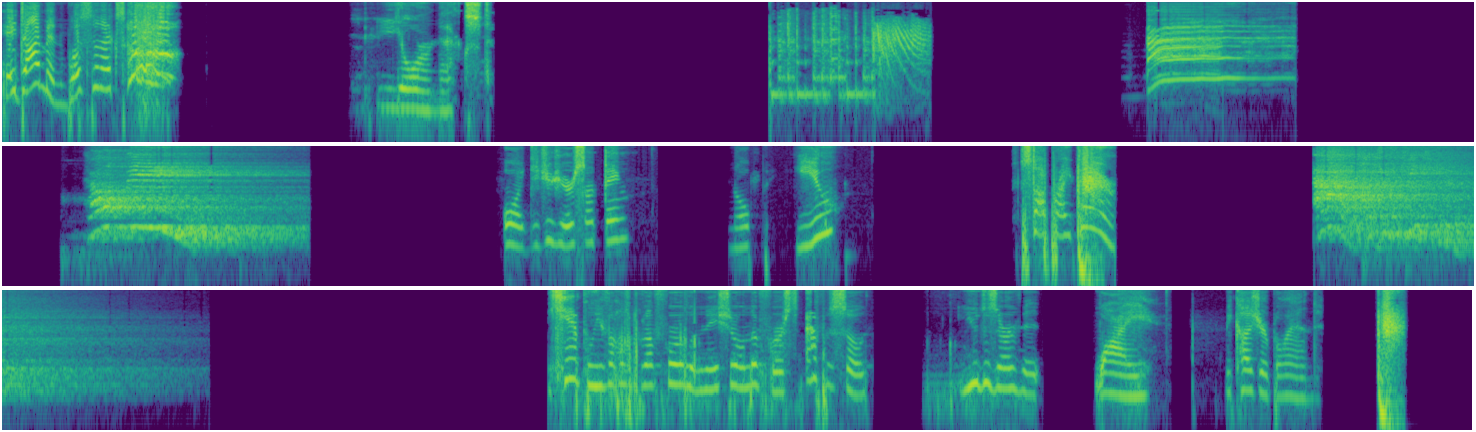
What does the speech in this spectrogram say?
Hey, Diamond, what's the next? You're next. Help! Oi, did you hear something? Nope. You? Stop right there! Can't believe I was put up for elimination on the first episode. You deserve it. Why? Because you're bland.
